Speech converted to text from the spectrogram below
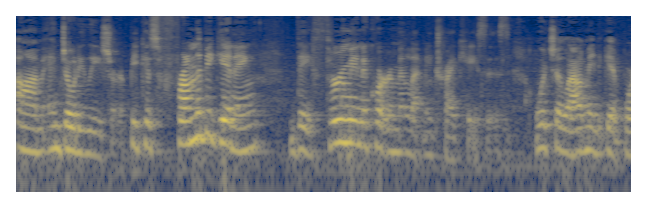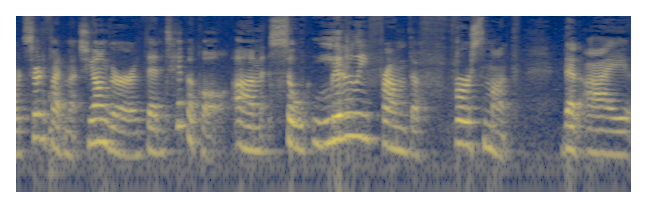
um, and Jody Leisure, because from the beginning. They threw me in a courtroom and let me try cases, which allowed me to get board certified much younger than typical. Um, so, literally, from the first month that I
